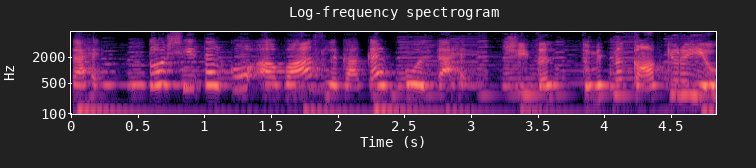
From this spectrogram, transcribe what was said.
पहुँचता है तो शीतल को आवाज़ लगाकर बोलता है। शीतल तुम इतना काँप क्यों रही हो?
